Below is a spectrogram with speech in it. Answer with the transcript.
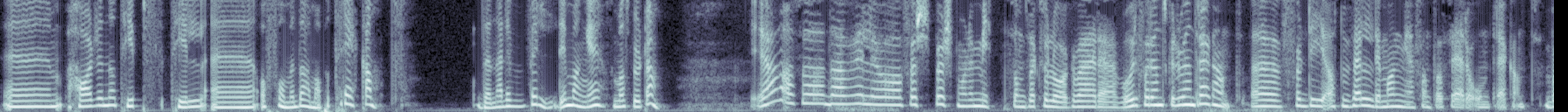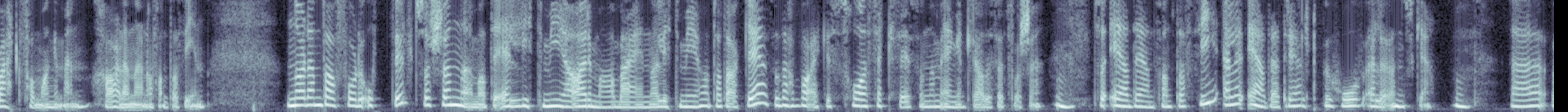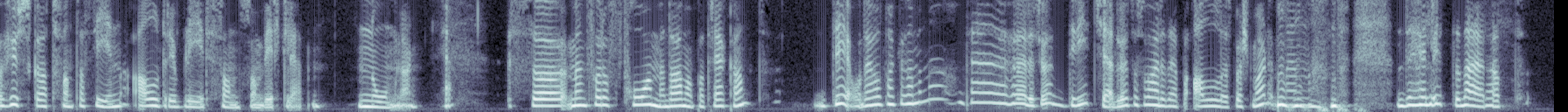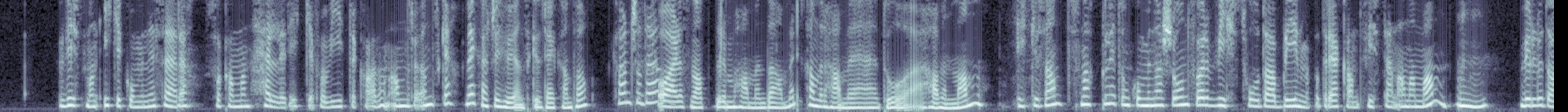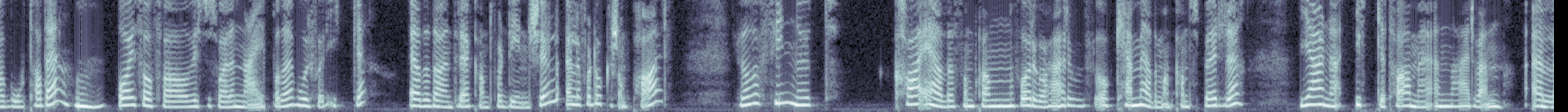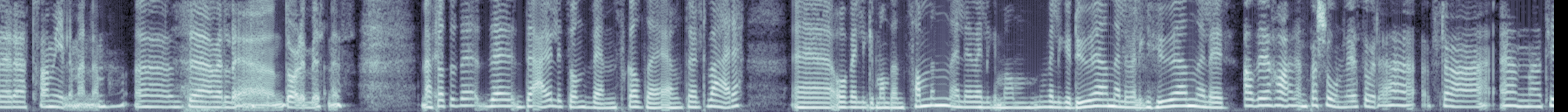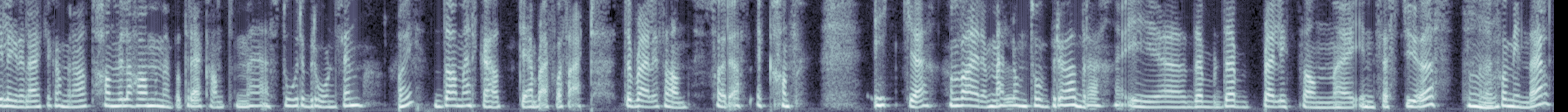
Eh, har dere noen tips til eh, å få med dama på trekant? Den er det veldig mange som har spurt om. Ja, altså da vil jo først spørsmålet mitt som sexolog være hvorfor ønsker du en trekant? Eh, fordi at veldig mange fantaserer om trekant. I hvert fall mange menn har den der fantasien. Når de da får det oppfylt, så skjønner de at det er litt mye armer og bein og litt mye å ta tak i, så det var ikke så sexy som de egentlig hadde sett for seg. Mm. Så er det en fantasi, eller er det et reelt behov eller ønske? Mm. Uh, og husk at fantasien aldri blir sånn som virkeligheten. Noen gang. Ja. Så, men for å få med dama på trekant, det og det å snakke sammen, da. Det høres jo dritkjedelig ut å svare det på alle spørsmål, men det er litt det der at hvis man ikke kommuniserer, så kan man heller ikke få vite hva den andre ønsker. Men kanskje hun ønsker trekant òg? Kanskje det. Og er det sånn at dere må ha med en dame, eller kan dere ha med, to, ha med en mann? Ikke sant. Snakk litt om kombinasjon, for hvis hun da blir med på trekant hvis det er en annen mann, mm. vil du da godta det? Mm. Og i så fall, hvis du svarer nei på det, hvorfor ikke? Er det da en trekant for din skyld, eller for dere som par? Så finn ut hva er det som kan foregå her, og hvem er det man kan spørre? Gjerne ikke ta med en nær venn eller et familiemedlem. Eh, det er veldig dårlig business. Nei, for det, det, det, er jo litt sånn hvem skal det eventuelt være? Eh, og velger man den sammen, eller velger, man, velger du en, eller velger hun en, eller? Altså, jeg har en personlig historie fra en tidligere lekekamerat. Han ville ha med meg på trekant med storebroren sin. Oi. Da merka jeg at det blei for sært. Det blei litt sånn sorry, ass, jeg kan ikke være mellom to brødre i Det, det ble litt sånn eh, incestuøst mm. for min del.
